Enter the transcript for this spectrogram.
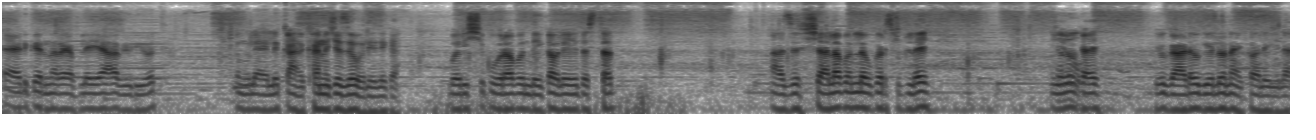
ॲड करणार आहे आपल्या या व्हिडिओत मुलं आले कारखान्याच्या जवळ येते का बरीचशी पोरा पण देखावले येत असतात. आज शाला पण लवकर सुटलंय. येऊ काय येऊ गाडव गेलो नाही कॉलेजला.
